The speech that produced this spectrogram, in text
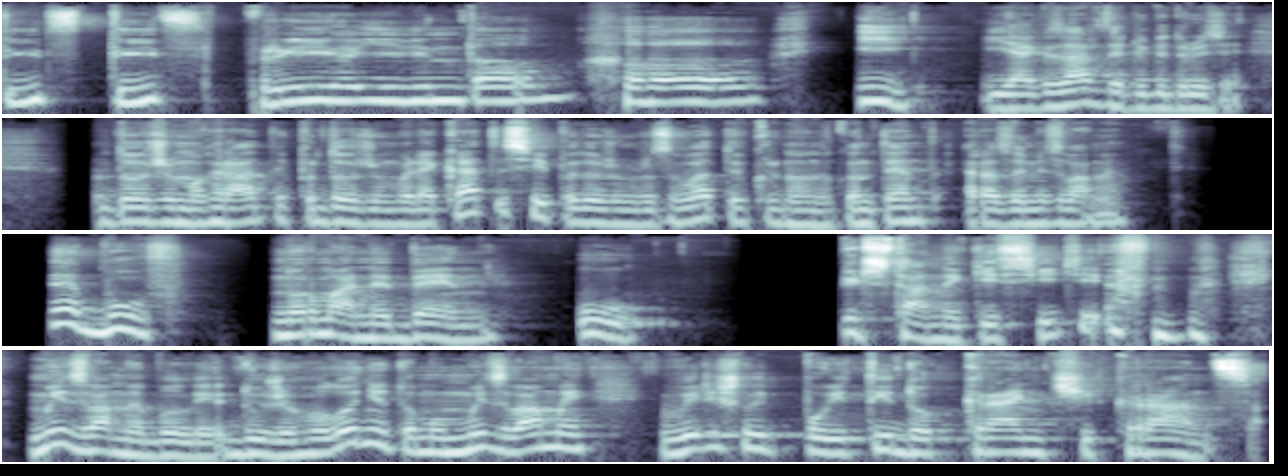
тиц, тиц, пригає він там. Ха-ха. І, як завжди, любі друзі, продовжуємо грати, продовжуємо лякатися і продовжуємо розвивати український контент разом із вами. Це був нормальний день у підштанники Сіті. Ми з вами були дуже голодні, тому ми з вами вирішили пойти до Кранчі Кранца.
